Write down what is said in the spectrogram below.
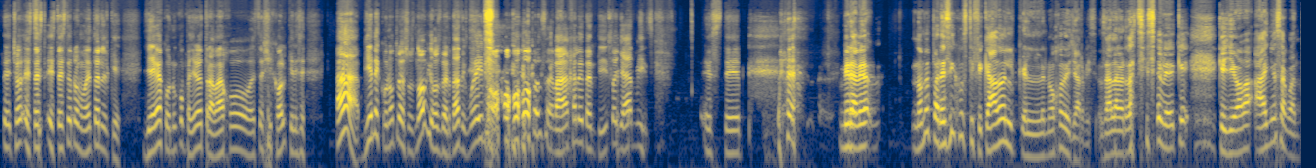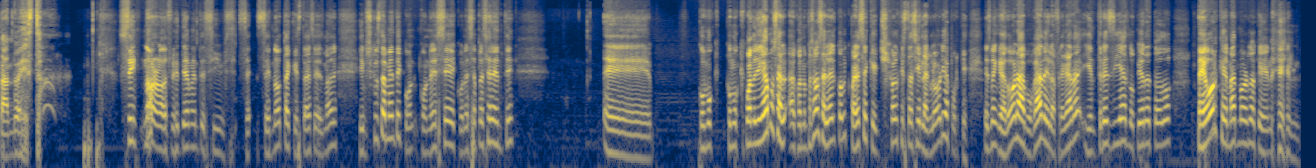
De hecho, está, está, este otro momento en el que llega con un compañero de trabajo, este She-Hulk, que dice, ah, viene con otro de sus novios, ¿verdad? güey, no, o sea, bájale tantito, Jarvis. Este. mira, mira, no me parece injustificado el, el, enojo de Jarvis. O sea, la verdad sí se ve que, que llevaba años aguantando esto. Sí, no, no, definitivamente sí, se, nota que está ese desmadre. Y pues justamente con, con ese, con ese precedente, eh, como, como que cuando llegamos a, cuando empezamos a leer el cómic parece que She-Hulk está así en la gloria porque es vengadora, abogada y la fregada y en tres días lo pierde todo, peor que Matt Murdock en, en,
